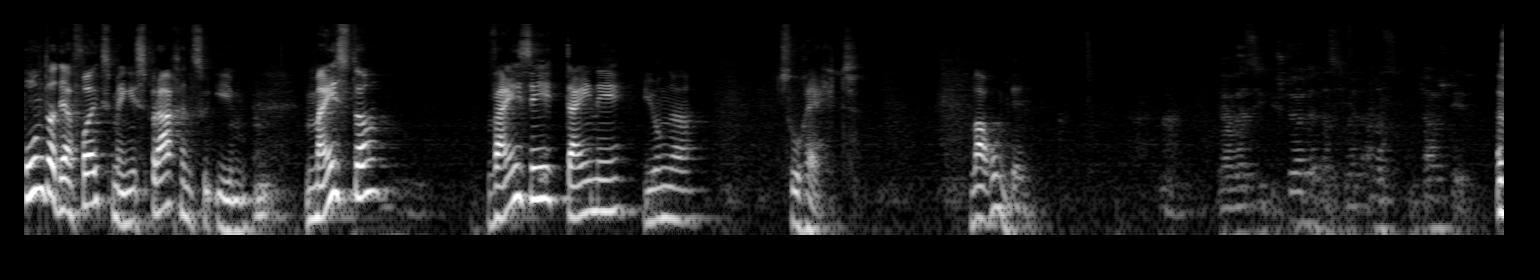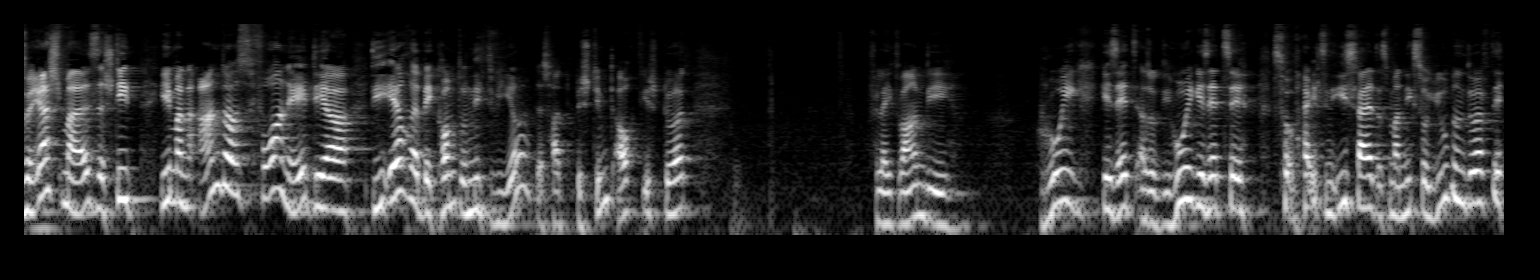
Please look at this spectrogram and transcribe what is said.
unter der Volksmenge sprachen zu ihm, Meister, weise deine Jünger zurecht. Warum denn? Ja, weil sie gestört hat, dass jemand anders gut dasteht. Also erstmals, es steht jemand anders vorne, der die Ehre bekommt und nicht wir. Das hat bestimmt auch gestört. Vielleicht waren die ruhig Gesetze, also die hohe Gesetze so weit in Israel, dass man nicht so jubeln durfte.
